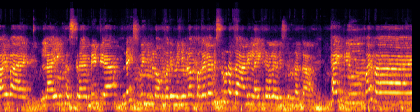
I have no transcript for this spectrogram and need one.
बाय बाय लाईक सबस्क्राईब भेटूया. नेक्स्ट मिनी ब्लॉगमध्ये. मिनी ब्लॉग बघायला विसरू नका आणि लाईक करायला विसरू नका. थँक्यू बाय बाय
